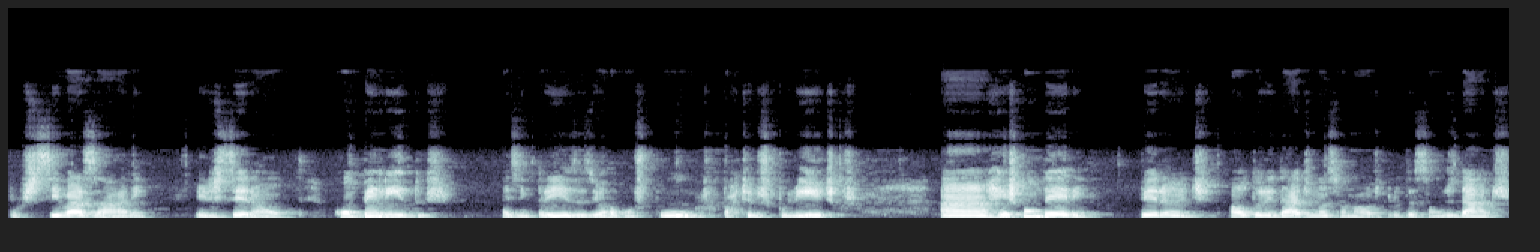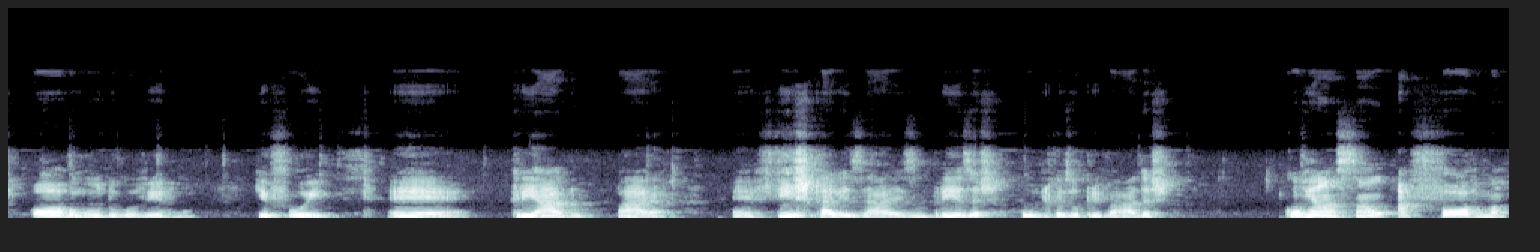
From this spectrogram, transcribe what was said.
pois se vazarem, eles serão compelidos, as empresas e órgãos públicos, partidos políticos, a responderem perante a Autoridade Nacional de Proteção de Dados, órgão do governo que foi é, criado para é, fiscalizar as empresas públicas ou privadas com relação à forma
